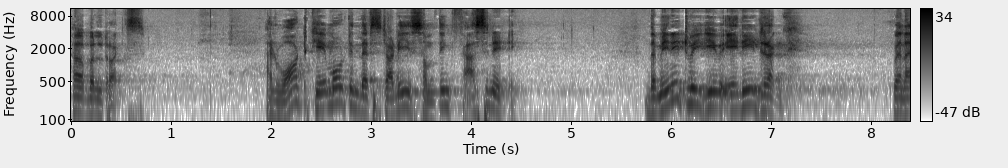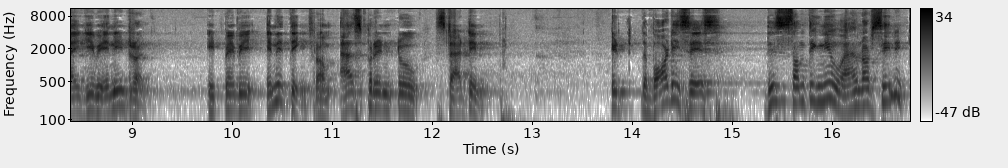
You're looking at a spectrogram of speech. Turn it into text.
herbal drugs. And what came out in that study is something fascinating. The minute we give any drug, when I give any drug, it may be anything from aspirin to statin, it, the body says, This is something new, I have not seen it.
